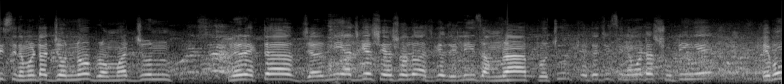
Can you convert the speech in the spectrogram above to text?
অ্যাকচুয়ালি সিনেমাটার জন্য ব্রহ্মার্জুনের একটা জার্নি আজকে শেষ হলো। আজকে রিলিজ আমরা প্রচুর কেটেছি সিনেমাটার শুটিংয়ে এবং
